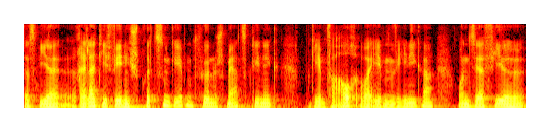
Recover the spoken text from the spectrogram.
dass wir relativ wenig Spritzen geben für eine Schmerzklinik, geben wir auch, aber eben weniger und sehr viel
